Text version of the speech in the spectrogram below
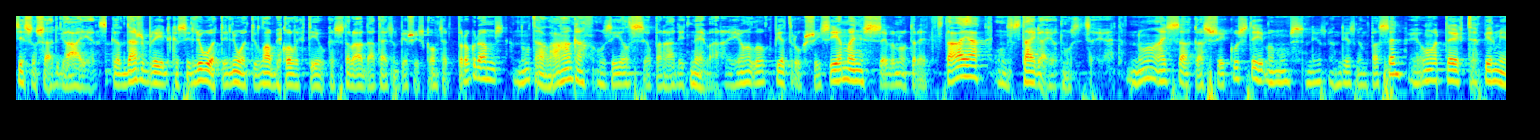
dziesmu svētku gājiens. Kad dažbrīd, kas ir ļoti, ļoti labi kolektīvi, kas strādā taisnām pie šīs koncerta programmas, nu, tā lāga uz ielas jau parādīt nevar. Jo lūk, pietrūkst šīs iemaņas, sevi noturēt stājā un staigājot muzicējot. Nu, aizsākās šī kustība mums diezgan, diezgan pasen. Ja, var teikt, pirmie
